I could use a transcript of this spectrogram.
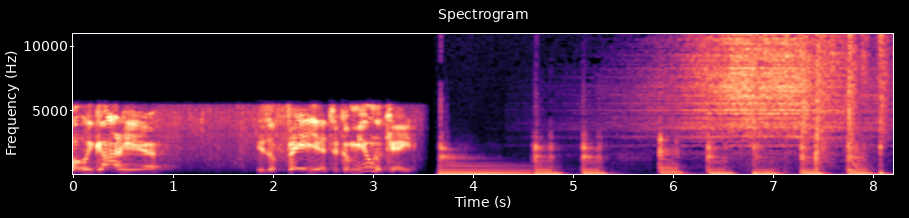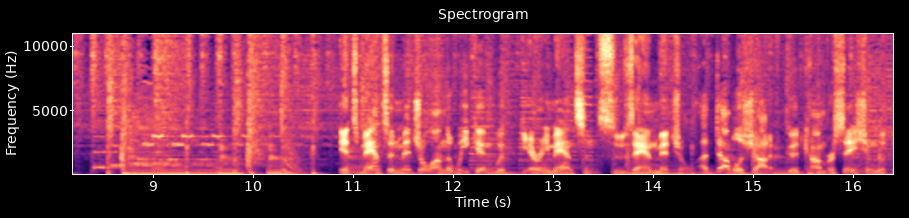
What we got here is a failure to communicate. It's Mantz and Mitchell on the weekend with Gary Mantz and, Suzanne Mitchell. A double shot of good conversation with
